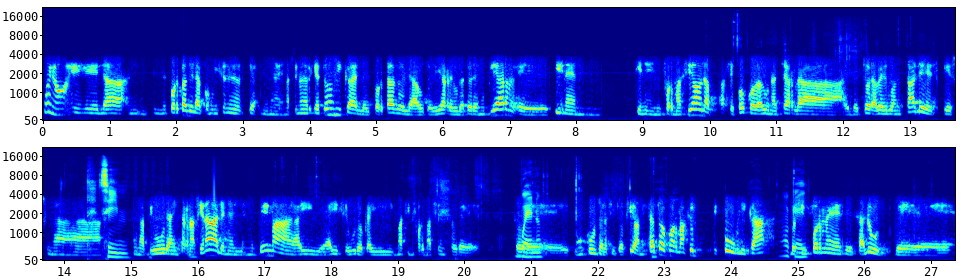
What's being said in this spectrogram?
Bueno, eh, la- el portal de la Comisión Nacional de Energía Atómica, el, el portal de la Autoridad Regulatoria Nuclear, eh, tienen tienen información. Hace poco ha dado una charla el doctor Abel González, que es una, una figura internacional en el, tema. Ahí, ahí seguro que hay más información sobre, bueno. el conjunto de la situación. Está toda información pública, los informes de salud de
